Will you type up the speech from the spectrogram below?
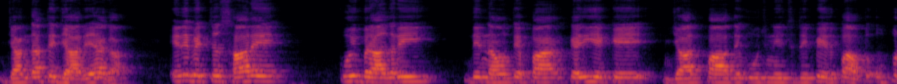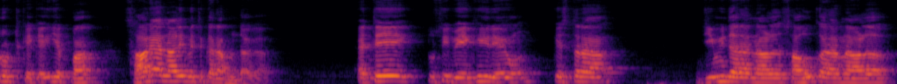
ਜਾਂਦਾ ਤੇ ਜਾ ਰਿਹਾ ਹੈਗਾ। ਇਹਦੇ ਵਿੱਚ ਸਾਰੇ ਕੋਈ ਬਰਾਦਰੀ ਦੇ ਨਾਂ ਤੇ ਆਪਾਂ ਕਹੀਏ ਕਿ ਜਾਤ ਪਾਤ ਦੇ ਊਚ ਨੀਚ ਦੇ ਭੇਦਭਾਵ ਤੋਂ ਉੱਪਰ ਉੱਠ ਕੇ ਕਹੀਏ ਆਪਾਂ, ਸਾਰਿਆਂ ਨਾਲ ਹੀ ਵਿਤਕਰਾ ਹੁੰਦਾਗਾ। ਇੱਥੇ ਤੁਸੀਂ ਵੇਖ ਹੀ ਰਹੇ ਹੋ ਕਿਸ ਤਰ੍ਹਾਂ ਜ਼ਿਮੀਂਦਾਰਾਂ ਨਾਲ, ਸਾਹੂਕਾਰਾਂ ਨਾਲ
